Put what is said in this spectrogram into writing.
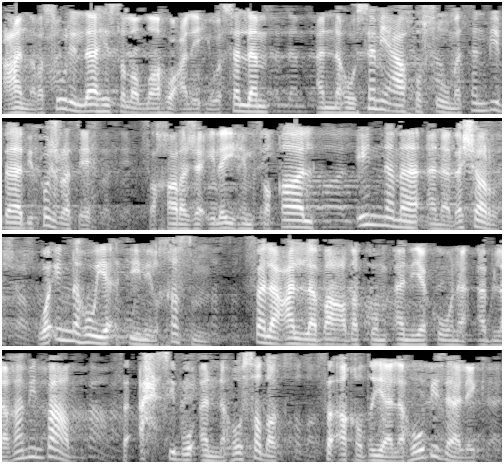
عن رسول الله صلى الله عليه وسلم أنه سمع خصومة بباب حجرته فخرج إليهم فقال إنما أنا بشر وإنه يأتيني الخصم. فلعل بعضكم أن يكون أبلغ من بعض فأحسب أنه صدق فأقضي له بذلك.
